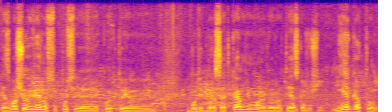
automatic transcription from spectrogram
я с большой уверенностью, пусть э, кое-кто э, будет бросать камни в мой огород, я скажу, что не готовы.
